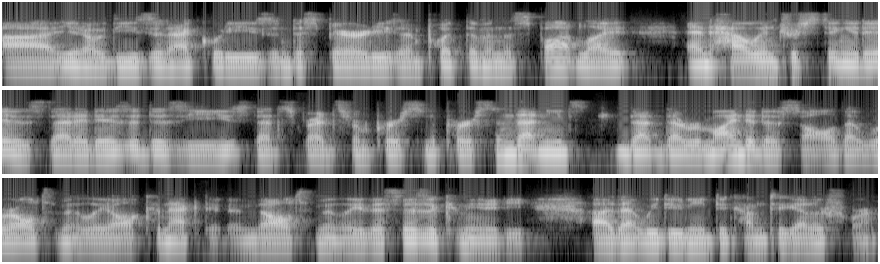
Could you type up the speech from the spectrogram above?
uh, you know these inequities and disparities and put them in the spotlight and how interesting it is that it is a disease that spreads from person to person that needs that that reminded us all that we're ultimately all connected and ultimately this is a community uh, that we do need to come together for.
